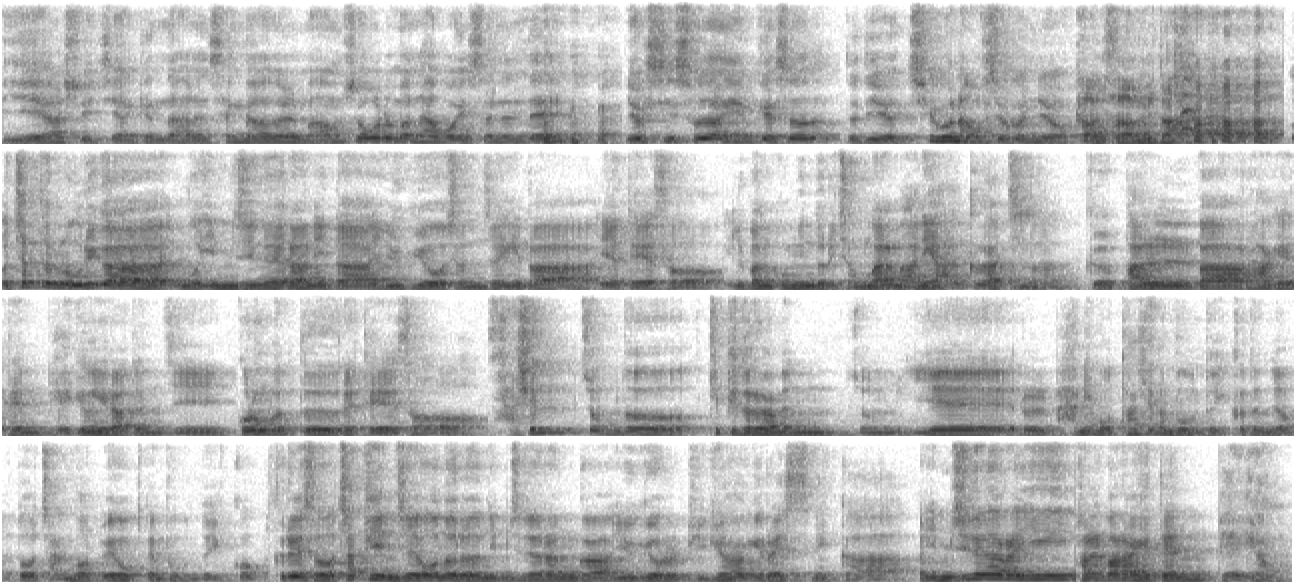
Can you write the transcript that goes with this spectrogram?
이해할 수 있지 않겠나 하는 생각을 마음속으로만 하고 있었는데 역시 소장 님께서 드디어 치고 나오셨군요. 감사합니다. 어쨌든 우리가 뭐 임진왜란이다, 6.25 전쟁이다에 대해서 일반 국민들이 정말 많이 알 것 같지만 그 발발하게 된 배경이라든지 그런 것들에 대해서 사실 좀 더 깊이 들어가면 좀 이해를 많이 못 하시는 부분도 있거든요. 또 잘못 왜곡된 부분도 있고. 그래서 어차피 이제 오늘은 임진왜란과 6.25를 비교하기로 했으니까 임진왜란이 발발하게 된 배경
